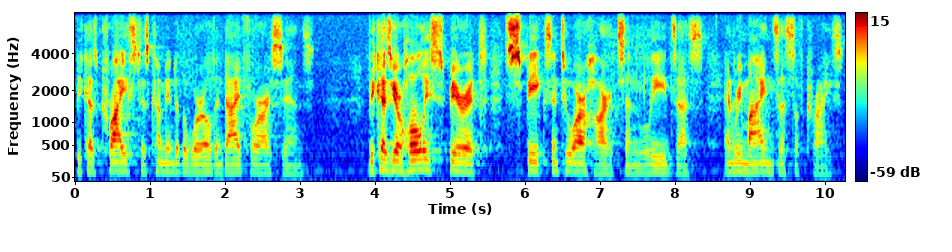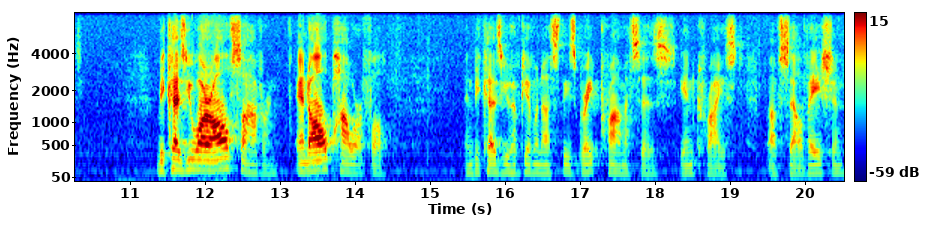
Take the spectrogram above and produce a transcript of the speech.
because Christ has come into the world and died for our sins because your Holy Spirit speaks into our hearts and leads us and reminds us of Christ. Because you are all sovereign and all powerful, and because you have given us these great promises in Christ of salvation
